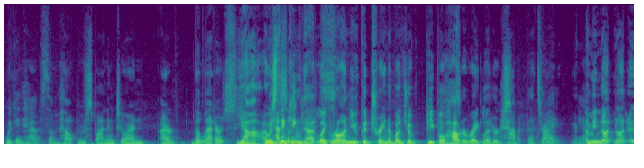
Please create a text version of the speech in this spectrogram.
we could have some help responding to our, our the letters. Yeah, I We was have some- thinking that. Like Ron, you could train a bunch of people how to write letters. How to- that's right. Yeah. I mean, not not, uh,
